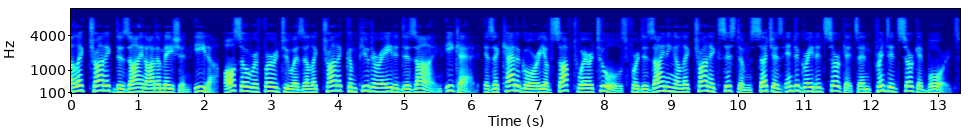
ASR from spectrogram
Electronic Design Automation EDA, also referred to as Electronic Computer-Aided Design ECAD, is a category of software tools for designing electronic systems such as integrated circuits and printed circuit boards.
